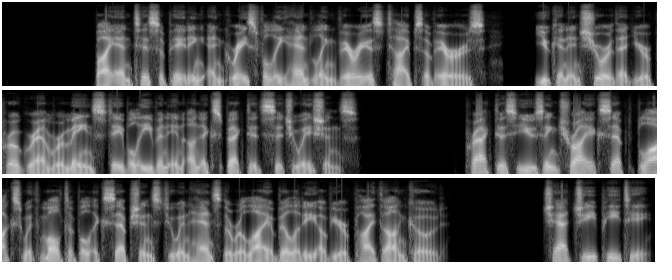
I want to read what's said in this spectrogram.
By anticipating and gracefully handling various types of errors, you can ensure that your program remains stable even in unexpected situations. Practice using try-except blocks with multiple exceptions to enhance the reliability of your Python code. ChatGPT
